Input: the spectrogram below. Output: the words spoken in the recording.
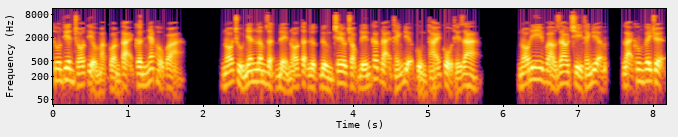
thôn thiên chó tiểu mặc còn tại cân nhắc hậu quả. Nó chủ nhân lâm giật để nó tận lực đừng t r e o chọc đến các đại thánh địa cùng thái cổ thế gia. Nó đi vào giao chỉ thánh địa, lại không gây chuyện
